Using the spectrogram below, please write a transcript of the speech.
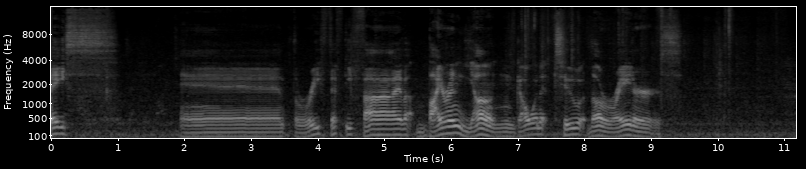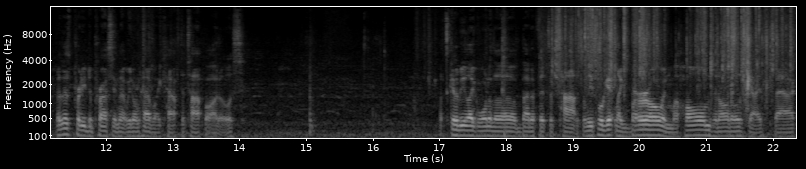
Base. And 355, Byron Young going to the Raiders. But is pretty depressing that we don't have like half the top autos. That's going to be like one of the benefits of Topps. At least we'll get like Burrow and Mahomes and all those guys back.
